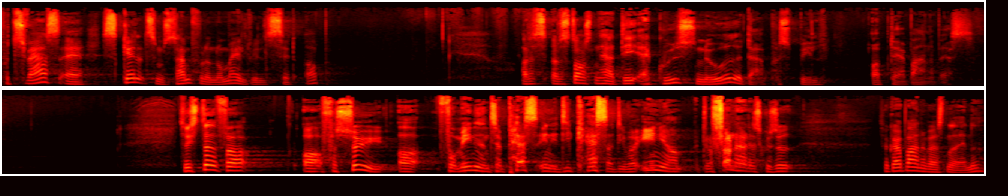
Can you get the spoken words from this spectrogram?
På tværs af skæld, som samfundet normalt ville sætte op. Og der, og der står sådan her, det er Guds nåde, der er på spil, opdager Barnabas. Så i stedet for at forsøge at få menigheden til at passe ind i de kasser, de var enige om, at det var sådan her, det skulle se ud, så gør Barnabas noget andet.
